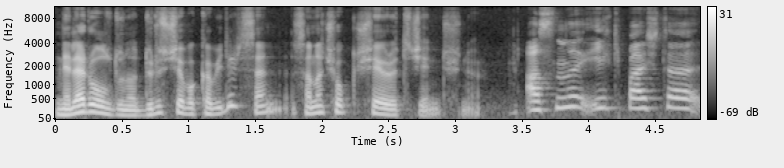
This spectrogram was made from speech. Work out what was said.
neler olduğuna dürüstçe bakabilirsen sana çok şey öğreteceğini düşünüyorum. Aslında ilk başta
